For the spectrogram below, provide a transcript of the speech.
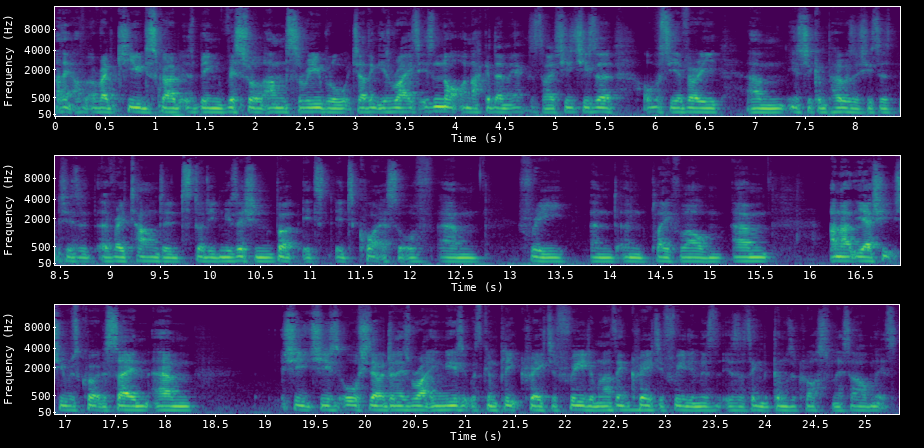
I think I read Q describe it as being visceral and cerebral, which I think is right. It's not an academic exercise. She, she's a obviously a very um, you know, she's a composer. She's a she's a, a very talented, studied musician, but it's it's quite a sort of um, free and and playful album. Um, and I, yeah, she she was quoted as saying um, she she's all she's ever done is writing music with complete creative freedom, and I think creative freedom is is the thing that comes across from this album. It's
